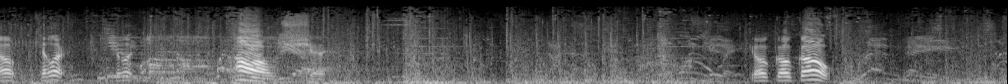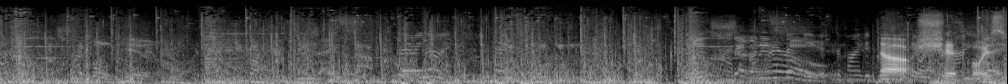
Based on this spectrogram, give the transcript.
No, kill her. Kill it. Oh, shit. Go, go, go. Oh, shit, boys.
